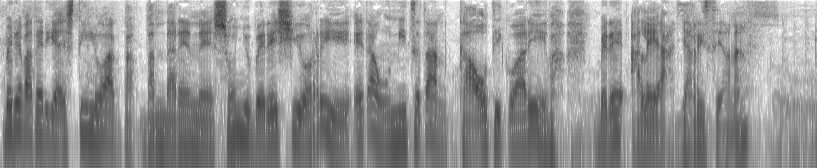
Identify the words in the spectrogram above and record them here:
Bere bateria estiloak ba, bandaren eh, soinu beresi horri eta unitzetan kaotikoari ba, bere alea jarri zean, eh?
